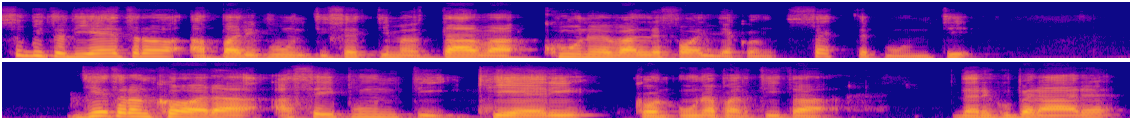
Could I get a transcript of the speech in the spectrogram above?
Subito dietro, a pari punti, settima e ottava, Cuneo e Valle Foglia con sette punti. Dietro ancora a sei punti Chieri con una partita da recuperare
